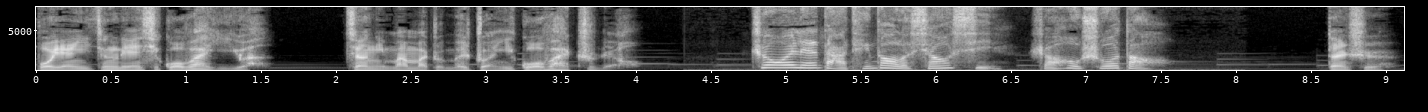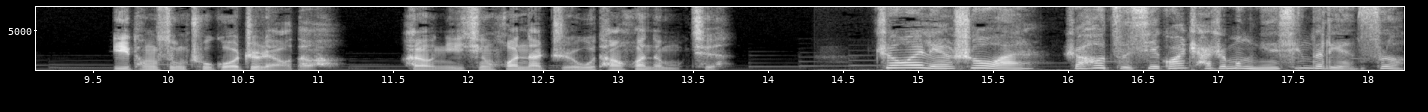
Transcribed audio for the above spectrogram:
博言已经联系国外医院，将你妈妈准备转移国外治疗。郑威廉打听到了消息，然后说道：“但是，一同送出国治疗的还有倪清欢那植物瘫痪的母亲。”郑威廉说完。然后仔细观察着孟年星的脸色，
